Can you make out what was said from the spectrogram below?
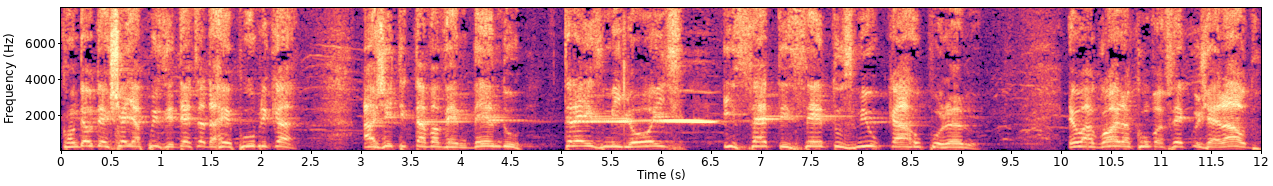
Quando eu deixei a presidência da República, a gente estava vendendo 3 milhões e 700 mil carros por ano. Eu agora conversei com o Geraldo,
